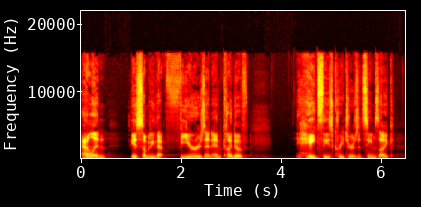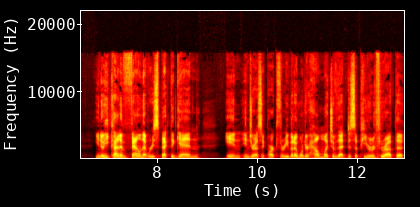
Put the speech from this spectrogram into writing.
Alan is somebody that fears and and kind of hates these creatures. It seems like, you know, he kind of found that respect again in in Jurassic Park three, but I wonder how much of that disappeared throughout the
